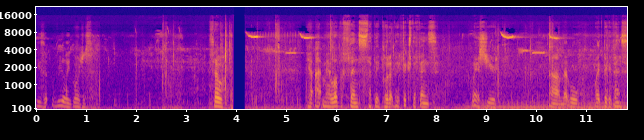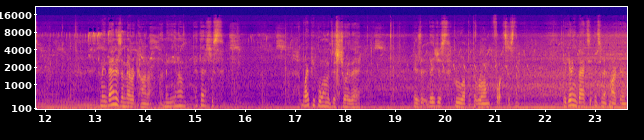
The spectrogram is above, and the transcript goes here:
These are really gorgeous. So, yeah, I mean, I love the fence that they put up. They fixed the fence last year. uh, that little white picket fence. I mean, that is Americana. I mean, you know, that's just white people want to destroy that. Is that they just grew up with the wrong thought system. But getting back to internet marketing,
